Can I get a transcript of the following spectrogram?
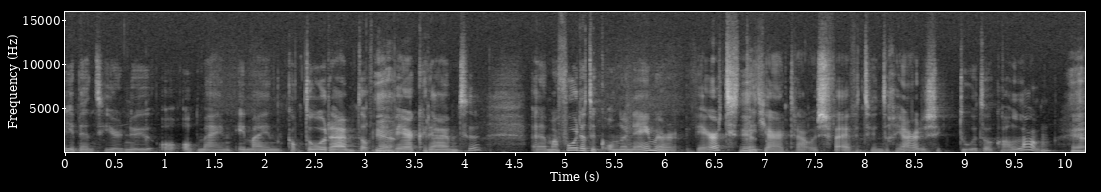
Je bent hier nu op mijn, in mijn kantoorruimte of mijn werkruimte. Uh, maar voordat ik ondernemer werd, dit jaar trouwens 25 jaar, dus ik doe het ook al lang, ja.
